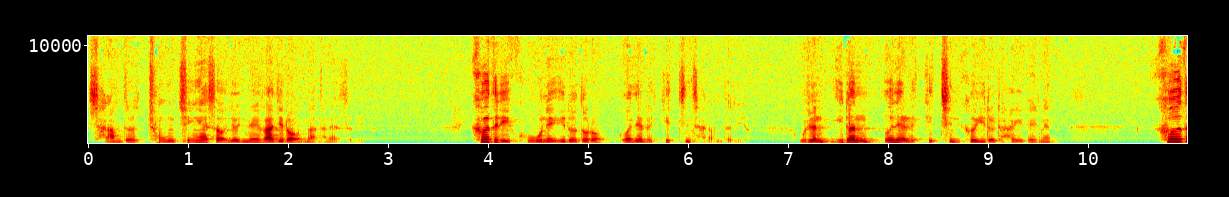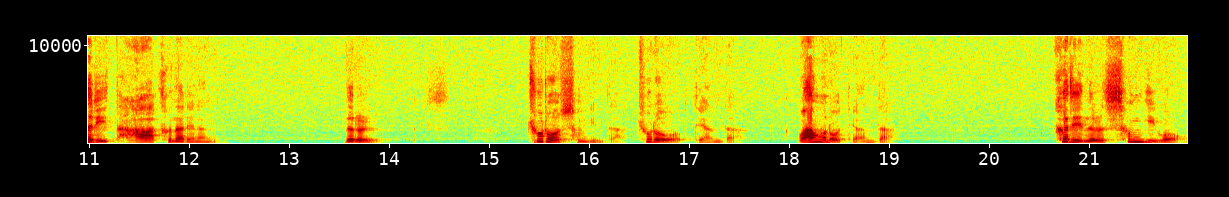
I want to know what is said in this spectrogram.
사람들 총칭해서 여기 네 가지로 나타냈습니다. 그들이 구원에 이르도록 은혜를 끼친 사람들이요. 우리는 이런 은혜를 끼친 그 일을 하게 되면 그들이 다 그날에는 너를 주로 섬긴다. 주로 대한다. 왕으로 대한다. 그들이 너를 섬기고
